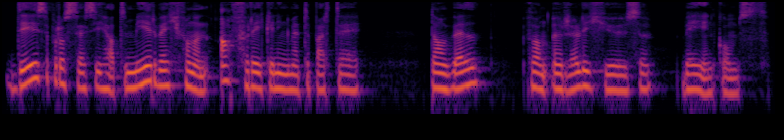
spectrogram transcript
Deze processie had meer weg van een afrekening met de partij dan wel van een religieuze bijeenkomst.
